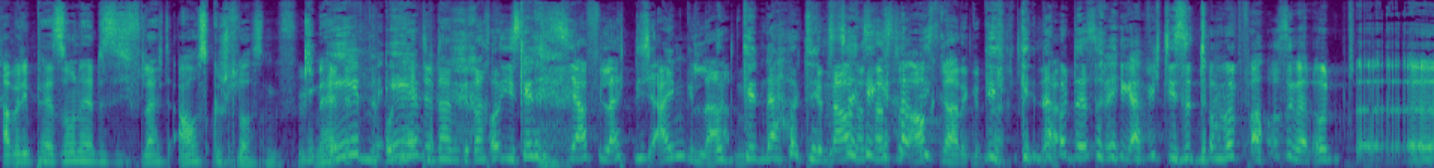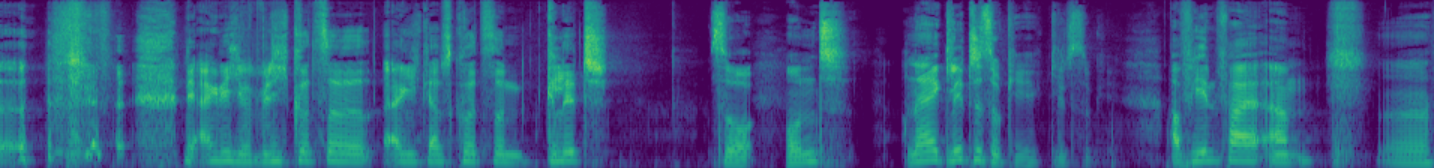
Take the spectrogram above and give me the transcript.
Aber die Person hätte sich vielleicht ausgeschlossen gefühlt. Und hätte, Eben, und hätte eben. dann gedacht, Und die ist dieses Jahr vielleicht nicht eingeladen. Und genau deswegen Genau das hast du auch ich- gerade gedacht. Genau Ja. deswegen habe ich diese dumme Pause gemacht und äh. nee, eigentlich bin ich kurz so, eigentlich gab es kurz so einen Glitch. So, und, naja, Glitch ist okay. Glitch ist okay. Auf jeden Fall, ähm,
